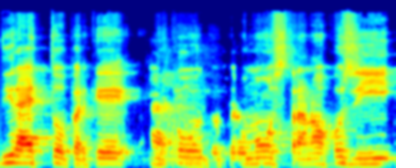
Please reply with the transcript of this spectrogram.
diretto perché il certo. conto te lo mostra no? così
